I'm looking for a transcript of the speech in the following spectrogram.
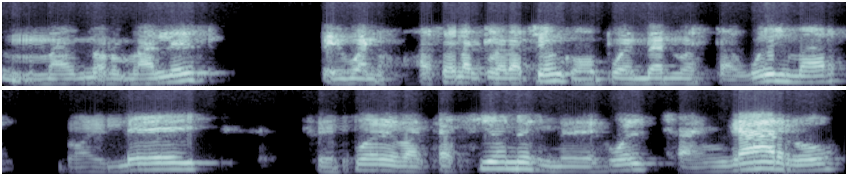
más normales. Pero bueno, hacer la aclaración, como pueden ver, no está Wilmar, no hay ley, se fue de vacaciones, me dejó el changarro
